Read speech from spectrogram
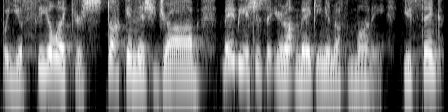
but you feel like you're stuck in this job. Maybe it's just that you're not making enough money. You think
